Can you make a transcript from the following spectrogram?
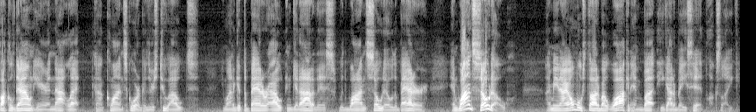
buckle down here and not let uh, Kwan score because there's two outs. You want to get the batter out and get out of this with Juan Soto, the batter. And Juan Soto, I mean, I almost thought about walking him, but he got a base hit, looks like.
